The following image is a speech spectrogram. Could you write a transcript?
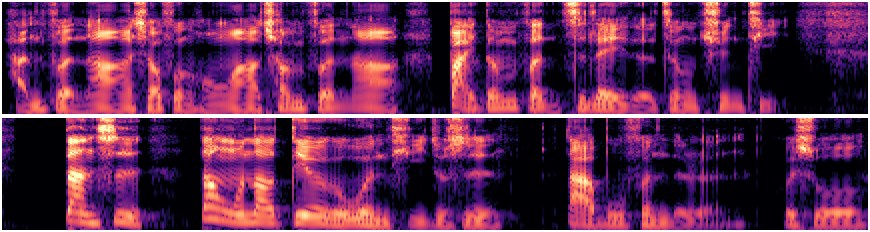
韩粉啊、小粉红啊、川粉啊、拜登粉之类的这种群体。但是当我问到第二个问题，就是大部分的人会说，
